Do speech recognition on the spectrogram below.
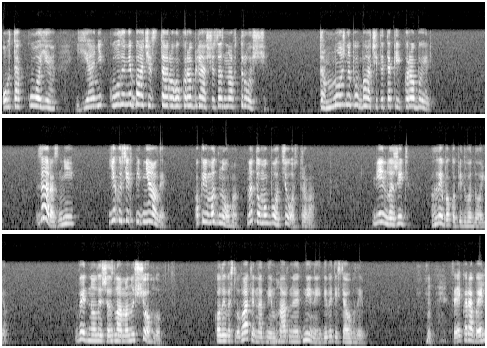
Отакоє! Я ніколи не бачив старого корабля, що зазнав трощі. Там можна побачити такий корабель. Зараз ні. Їх усіх підняли, окрім одного, на тому боці острова. Він лежить глибоко під водою. Видно лише зламану щоглу, коли веслувати над ним гарної днини і дивитися оглиб. Цей корабель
